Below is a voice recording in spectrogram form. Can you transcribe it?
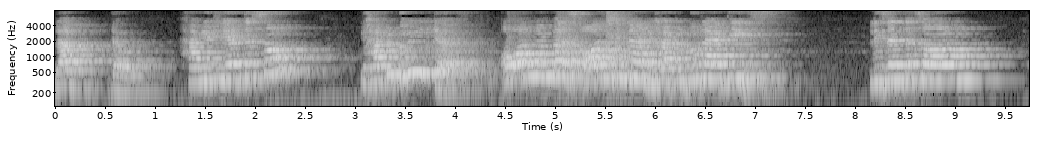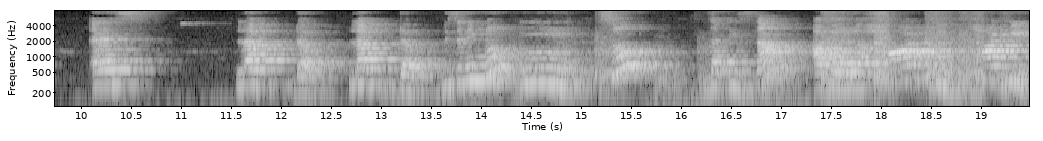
lub dub. Have you heard the sound? You have to do it. All members, all children, have to do like this. Listen the song. S. Lub dub, lub dub. Listening no? Mm. So that is the our heartbeat. Heartbeat.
